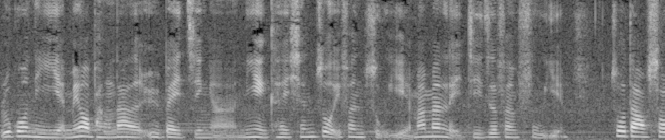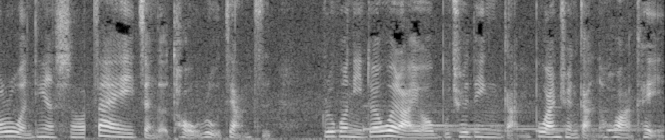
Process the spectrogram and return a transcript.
如果你也没有庞大的预备金啊，你也可以先做一份主业，慢慢累积这份副业，做到收入稳定的时候，再整个投入这样子。如果你对未来有不确定感、不安全感的话，可以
